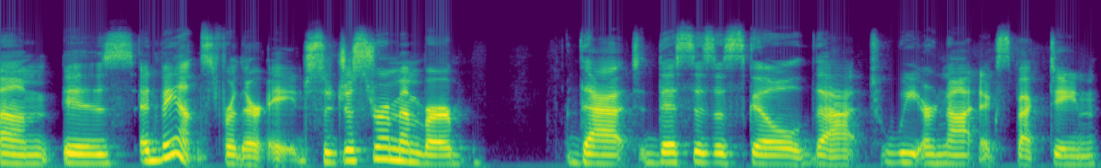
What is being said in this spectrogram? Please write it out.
um, is advanced for their age. So just remember that this is a skill that we are not expecting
